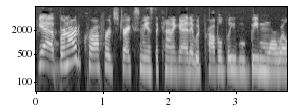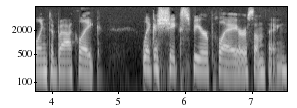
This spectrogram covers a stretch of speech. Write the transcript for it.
Yeah, Bernard Crawford strikes me as the kind of guy that would probably be more willing to back like like a Shakespeare play or something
